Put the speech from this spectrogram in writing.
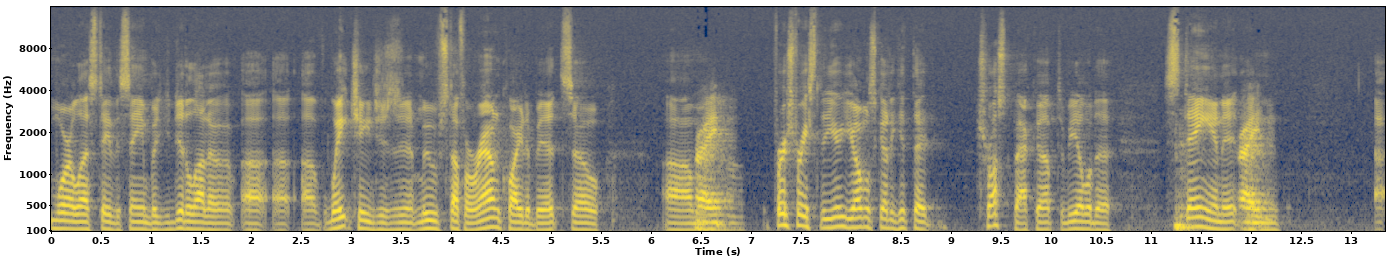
more or less stay the same, but you did a lot of, uh, uh, of weight changes and it moved stuff around quite a bit. So, um, Right. first race of the year, you almost got to get that trust back up to be able to stay in it. Right. And, I,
